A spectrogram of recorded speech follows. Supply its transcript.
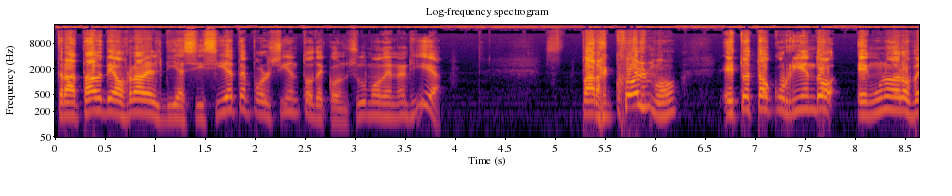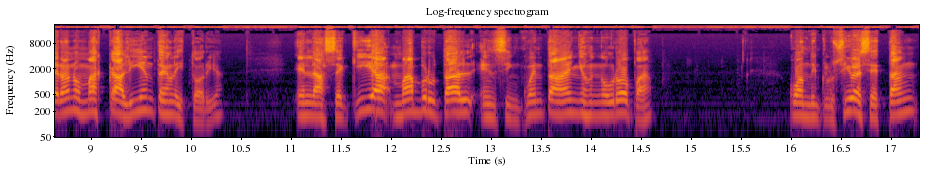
tratar de ahorrar el 17% de consumo de energía. Para colmo, esto está ocurriendo en uno de los veranos más calientes en la historia en la sequía más brutal en 50 años en Europa, cuando inclusive se están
